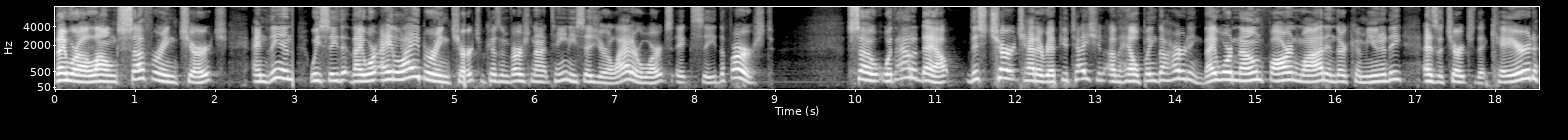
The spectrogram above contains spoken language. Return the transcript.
they were a long suffering church, and then we see that they were a laboring church because in verse 19 he says, Your latter works exceed the first. So, without a doubt, this church had a reputation of helping the hurting. They were known far and wide in their community as a church that cared.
